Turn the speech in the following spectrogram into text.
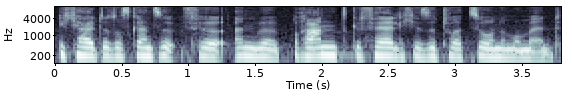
ich halte das Ganze für eine brandgefährliche Situation im Moment.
